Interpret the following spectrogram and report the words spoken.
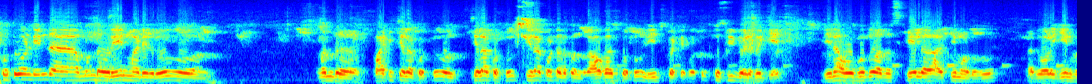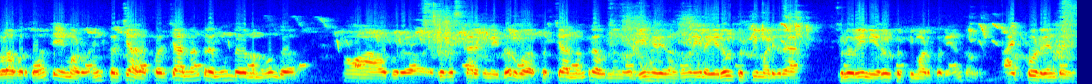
ಕುತ್ಕೊಂಡಿಂದ ಮುಂದೆ ಅವ್ರು ಏನ್ ಮಾಡಿದ್ರು? ಒಂದು ಪಾಟಿ ಚೀಲ ಕೊಟ್ಟು ಚೀಲ ಕೊಟ್ಟು ಚೀಲ ಕೊಟ್ಟು ಅದಕ್ಕೊಂದು ರಾವಗಾಸ್ ಕೊಟ್ಟು ನೀಚ್ ಕಟ್ಟಿ ಕೊಟ್ಟು ಕುಸಿ ಬೆಳೆ ಬಗ್ಗೆ ದಿನ ಹೋಗೋದು, ಅದನ್ನ ಸ್ಕೇಲ್ ಅಳತಿ ಮಾಡೋದು, ಅದ್ರೊಳಗೆ ಏನ್ ಹುಳ ಬರ್ತಾವ ಅಂತ ಏನು ಮಾಡೋದು ಹಂಗೆ ಪರಿಚಯ ಆದ ಪರಿಚಯ ಆದ ನಂತರ ಮುಂದೆ ನಮಗೊಂದು ಒಬ್ಬರು ಎಸ್ ಎಸ್ ಕಾರ್ಯಕ್ರಮ ಇದ್ದವ್ರು ಪರಿಚಯ ಆದ ನಂತರ ಅವ್ರು ನನಗೆ ಏನ್ ಹೇಳಿದ್ರು ಅಂತಂದ್ರೆ, ಇಲ್ಲ, ಎರೆಹುಳು ತೊಟ್ಟಿ ಮಾಡಿದ್ರೆ ಚಲೋ ರೀ ಎರೆಹುಳು ತೊಟ್ಟಿ ಮಾಡ್ಕೊಡಿ ಅಂತ. ಆಯ್ತು ಕೊಡ್ರಿ ಅಂತ ಅಂದೆ.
